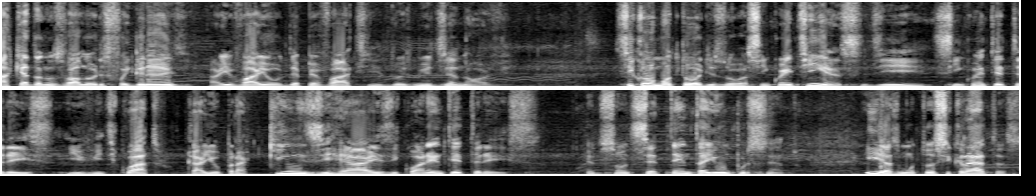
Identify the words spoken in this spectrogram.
a queda nos valores foi grande. Aí vai o DPVAT 2019. Ciclomotores ou as cinquentinhas, de R$ 53,24 caiu para R$ 15,43, redução de 71%. E as motocicletas,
